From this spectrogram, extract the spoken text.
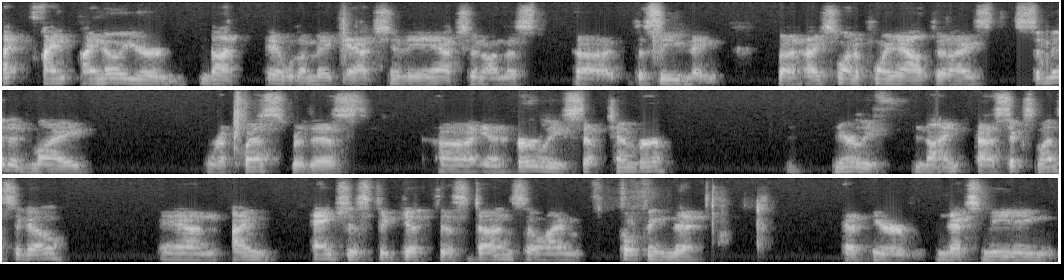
I, I, I know you're not able to make action, any action on this, uh, this evening, but I just want to point out that I submitted my request for this, uh, in early September, nearly nine, uh, six months ago. And I'm anxious to get this done, so I'm hoping that at your next meeting,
